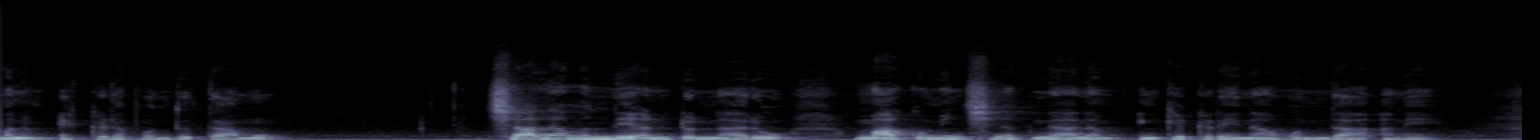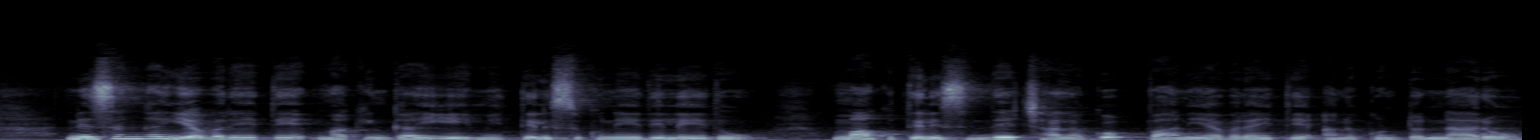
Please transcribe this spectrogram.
మనం ఎక్కడ పొందుతాము? చాలామంది అంటున్నారు మాకు మించిన జ్ఞానం ఇంకెక్కడైనా ఉందా? అని. నిజంగా ఎవరైతే మాకు ఇంకా ఏమీ తెలుసుకునేది లేదు మాకు తెలిసిందే చాలా గొప్ప అని ఎవరైతే అనుకుంటున్నారో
